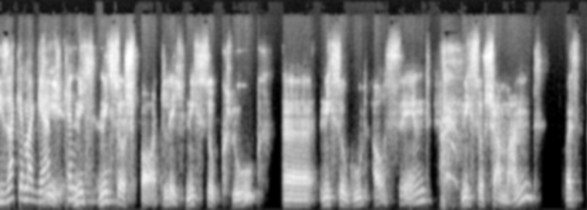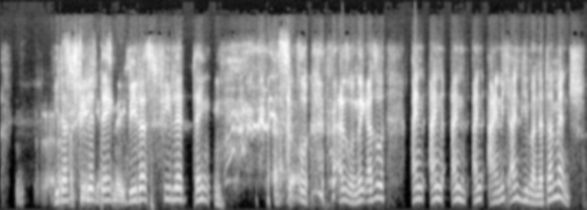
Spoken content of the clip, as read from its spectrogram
Ich sage immer gern, ich kenne. Nicht, nicht so sportlich, nicht so klug, äh, nicht so gut aussehend, nicht so charmant. Was, wie, das viele denken, wie das viele denken. So. Also, also, ne, also ein, ein, ein, ein, eigentlich ein lieber netter Mensch.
